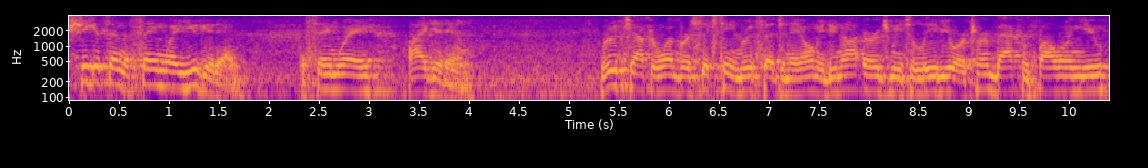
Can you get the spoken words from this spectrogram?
She gets in the same way you get in. The same way I get in. Ruth chapter 1 verse 16, Ruth said to Naomi, Do not urge me to leave you or turn back from following you.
